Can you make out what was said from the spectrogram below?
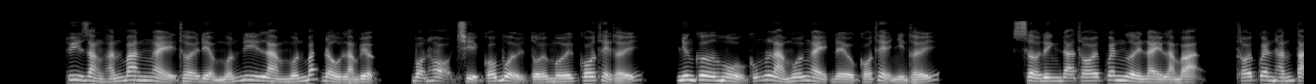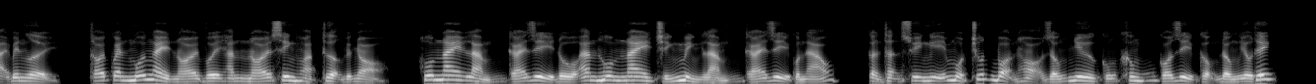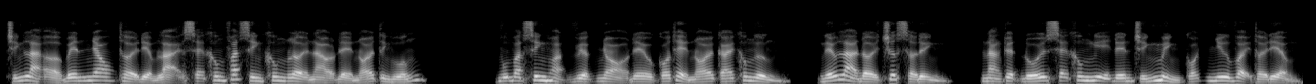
Tuy rằng hắn ban ngày thời điểm muốn đi làm muốn bắt đầu làm việc, bọn họ chỉ có buổi tối mới có thể thấy, nhưng cơ hồ cũng là mỗi ngày đều có thể nhìn thấy. Sở đình đã thói quen người này làm bạn, thói quen hắn tại bên người, thói quen mỗi ngày nói với hắn nói sinh hoạt thượng việc nhỏ, hôm nay làm cái gì đồ ăn hôm nay chính mình làm cái gì quần áo, cẩn thận suy nghĩ một chút bọn họ giống như cũng không có gì cộng đồng yêu thích, chính là ở bên nhau thời điểm lại sẽ không phát sinh không lời nào để nói tình huống. Vụn vặt sinh hoạt việc nhỏ đều có thể nói cái không ngừng, nếu là đời trước sở đình, nàng tuyệt đối sẽ không nghĩ đến chính mình có như vậy thời điểm.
